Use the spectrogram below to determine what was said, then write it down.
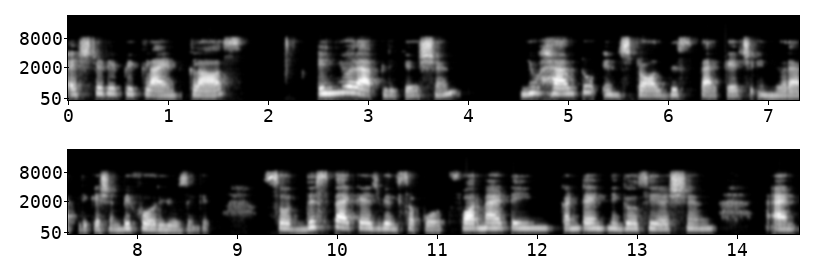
HTTP client class in your application, you have to install this package in your application before using it. So this package will support formatting, content negotiation, and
